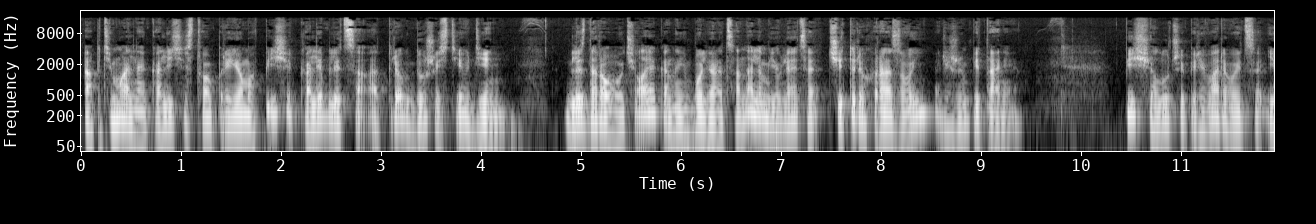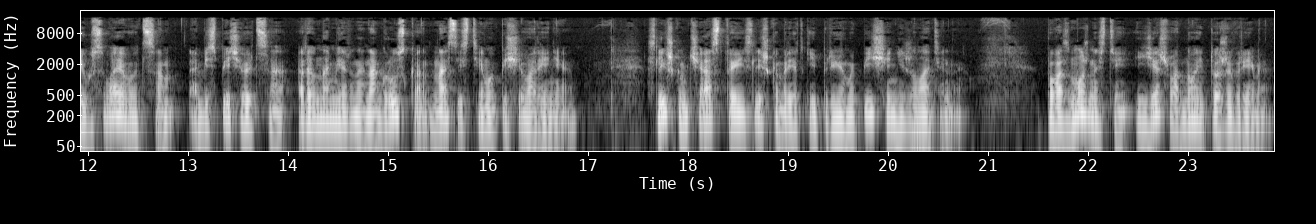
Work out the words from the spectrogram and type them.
Оптимальное количество приемов пищи колеблется от 3 до 6 в день – для здорового человека наиболее рациональным является четырехразовый режим питания. Пища лучше переваривается и усваивается, обеспечивается равномерная нагрузка на систему пищеварения. Слишком частые и слишком редкие приемы пищи нежелательны. По возможности ешь в одно и то же время.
